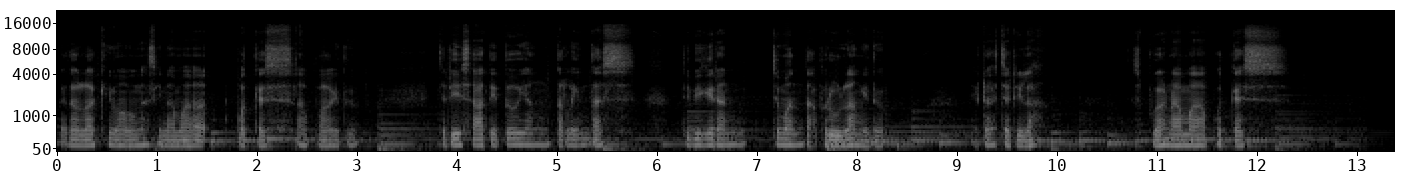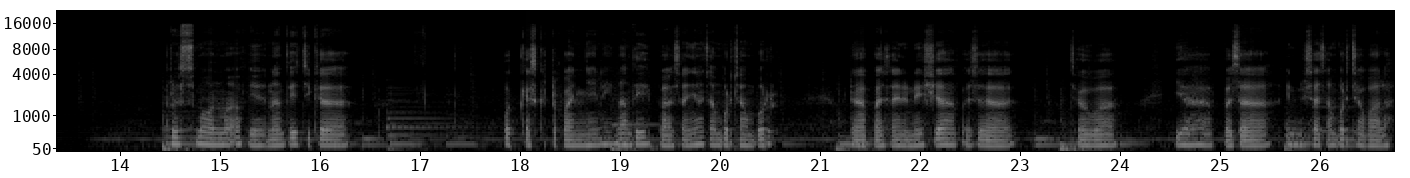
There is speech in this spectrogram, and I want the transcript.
nggak tahu lagi mau ngasih nama podcast apa itu jadi saat itu yang terlintas di pikiran cuman tak berulang itu ya udah jadilah sebuah nama podcast. Terus mohon maaf ya nanti jika podcast ke depannya ini nanti bahasanya campur-campur. Ada bahasa Indonesia bahasa Jawa ya bahasa Indonesia campur Jawa lah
